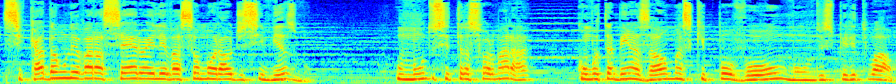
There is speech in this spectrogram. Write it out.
Se cada um levar a sério a elevação moral de si mesmo, o mundo se transformará, como também as almas que povoam o mundo espiritual.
